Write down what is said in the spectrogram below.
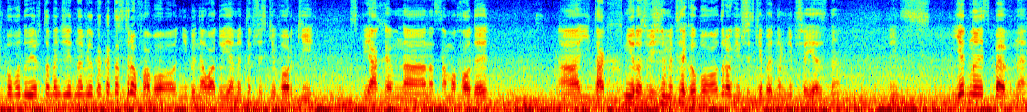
Spowoduje, że to będzie jedna wielka katastrofa, bo niby naładujemy te wszystkie worki z piachem na, na samochody, a i tak nie rozwieziemy tego, bo drogi wszystkie będą nieprzejezdne. Więc jedno jest pewne:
